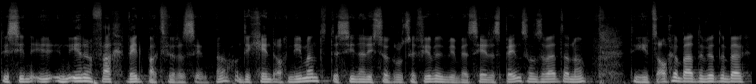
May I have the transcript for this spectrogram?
die sind in ihrem Fach Weltmarktführer sind. Ne? Und die kennt auch niemand. Das sind ja nicht so große Firmen wie Mercedes-Benz und so weiter. Ne? Die gibt es auch in Baden-Württemberg.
